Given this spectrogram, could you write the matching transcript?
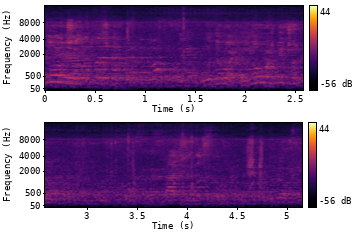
знову я- Ну давайте, ну може нічого. не Поки там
